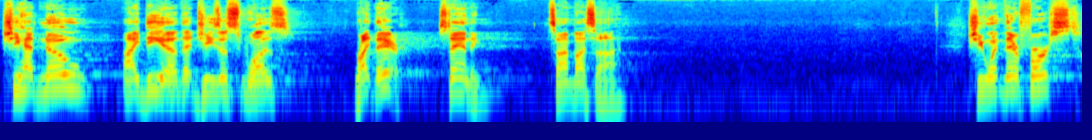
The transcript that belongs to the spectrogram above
She had no idea that Jesus was right there, standing side by side. She went there first.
